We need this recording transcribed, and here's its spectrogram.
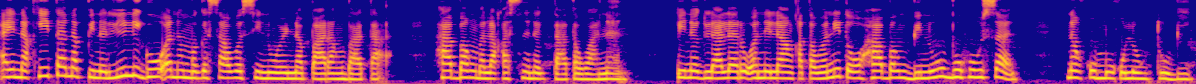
ay nakita na pinaliliguan ng mag-asawa si Noor na parang bata habang malakas na nagtatawanan. Pinaglalaruan nila ang katawan nito habang binubuhusan ng kumukulong tubig.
